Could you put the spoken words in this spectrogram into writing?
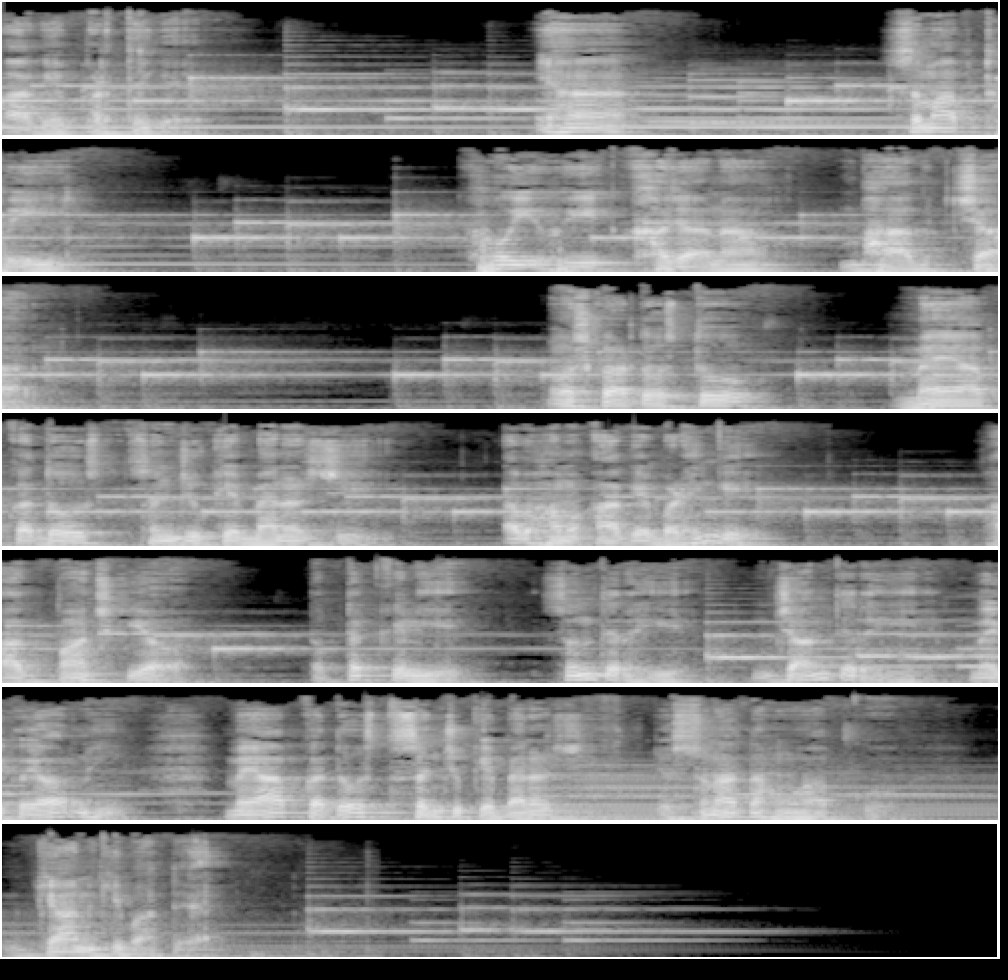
आगे बढ़ते गए। यहाँ समाप्त हुई, खोई हुई खजाना भाग चार। नमस्कार दोस्तों, मैं आपका दोस्त संजू के बैनर्जी। अब हम आगे बढ़ेंगे। भाग पाँच किया। तब तक के लिए सुनते रहिए, जानते रहिए। मैं कोई और नहीं, मैं आपका दोस्त संजू के बैनर्जी, जो सुनाता हूँ आपको ज्ञान की बातें।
